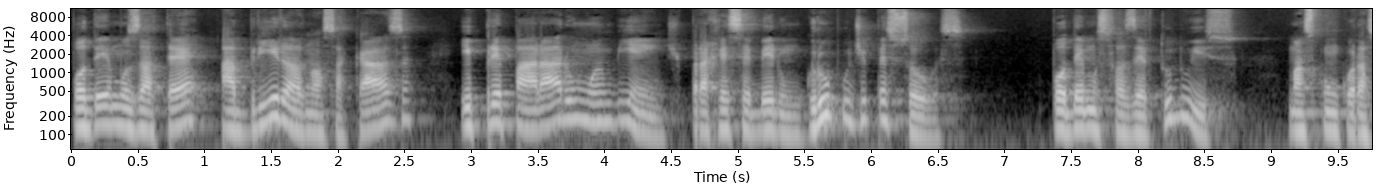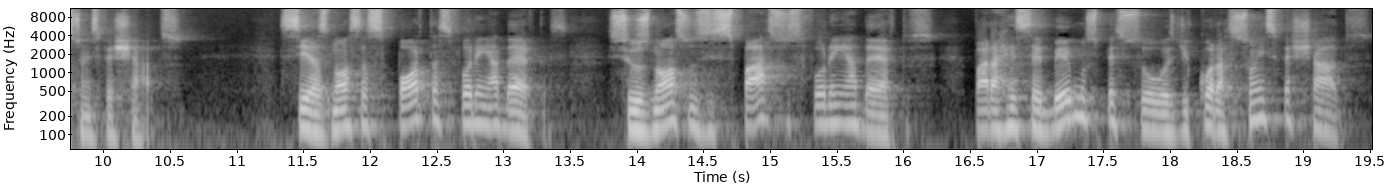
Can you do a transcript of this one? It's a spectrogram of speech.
Podemos até abrir a nossa casa e preparar um ambiente para receber um grupo de pessoas. Podemos fazer tudo isso mas com corações fechados. Se as nossas portas forem abertas, se os nossos espaços forem abertos para recebermos pessoas de corações fechados,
